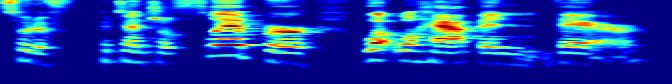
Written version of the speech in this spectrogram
sort of potential flip or what will happen there.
